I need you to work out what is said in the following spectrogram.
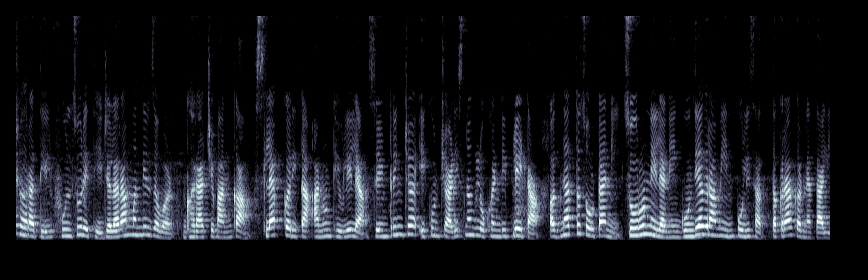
शहरातील फुलचूर येथे जलाराम मंदिर जवळ घराचे बांधकाम स्लॅबकरिता आणून ठेवलेल्या सेंट्रिंगच्या एकूण चाळीस नग लोखंडी प्लेटा अज्ञात चोरटांनी चोरून नेल्याने गोंदिया ग्रामीण पोलिसात तक्रार करण्यात आली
